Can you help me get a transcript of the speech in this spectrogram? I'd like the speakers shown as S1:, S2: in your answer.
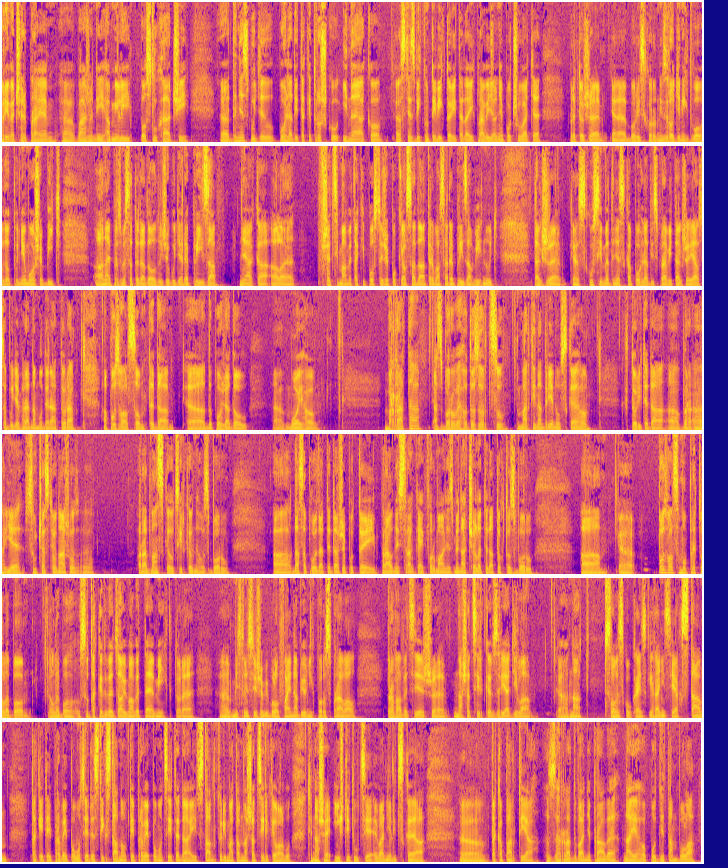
S1: Dobrý večer prajem, e, vážení a milí poslucháči. E, dnes budú pohľady také trošku iné, ako e, ste zvyknutí vy, ktorí teda ich pravidelne počúvate, pretože Boris Korony z rodinných dôvodov tu nemôže byť. A najprv sme sa teda dohodli, že bude repríza nejaká, ale všetci máme taký postoj, že pokiaľ sa dá, treba sa reprízam vyhnúť. Takže e, skúsime dneska pohľady spraviť tak, že ja sa budem hrať na moderátora. A pozval som teda e, do pohľadov e, môjho brata a zborového dozorcu Martina Drienovského, ktorý teda je súčasťou nášho radvanského církevného zboru. A dá sa povedať teda, že po tej právnej stránke aj formálne sme na čele teda tohto zboru a e, pozval som ho preto, lebo, lebo sú také dve zaujímavé témy, ktoré e, myslím si, že by bolo fajn, aby o nich porozprával. Prvá vec je, že naša církev zriadila e, na slovensko-ukrajinských hraniciach stan takej tej prvej pomoci. Jeden z tých stanov tej prvej pomoci je teda aj stan, ktorý má tam naša církev alebo tie naše inštitúcie evangelické a taká partia z Radvane práve na jeho podne tam bola,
